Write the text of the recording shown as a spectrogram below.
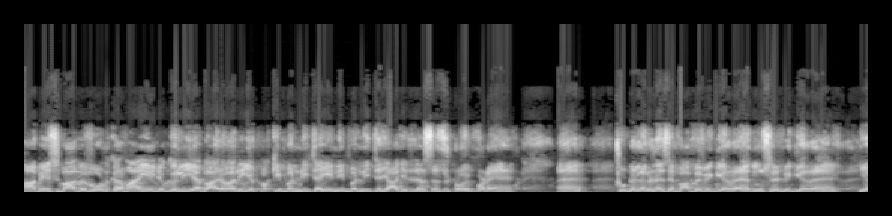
ہاں اس بات پہ ووٹ کروائیں، یہ جو گلی ہے باہر والی، یہ پکی بننی چاہیے، نہیں بننی چاہیے، آج اتنے سے ٹوئے پڑے ہیں ٹھڈے لگنے سے بابے بھی گر رہے ہیں، دوسرے بھی گر رہے ہیں، یہ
